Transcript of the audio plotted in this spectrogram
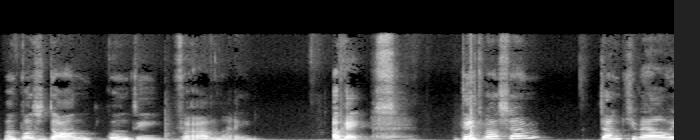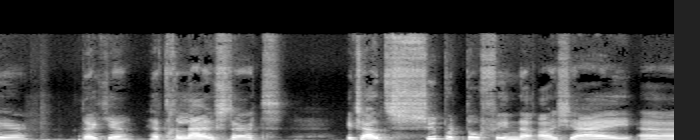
Want pas dan komt die verandering. Oké, dit was hem. Dankjewel weer dat je hebt geluisterd. Ik zou het super tof vinden als jij uh,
